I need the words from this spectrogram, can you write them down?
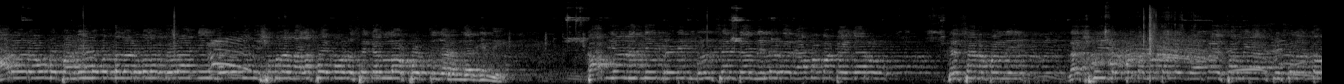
ఆరో చేయడం జరిగింది. Kavyanandi breeding bull centre Nellore Ramakotaiah garu Kesanapalli Lakshmi ద్రౌపదమ్మ తల్లి గోపాయస్వామి ఆశీస్సులతో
